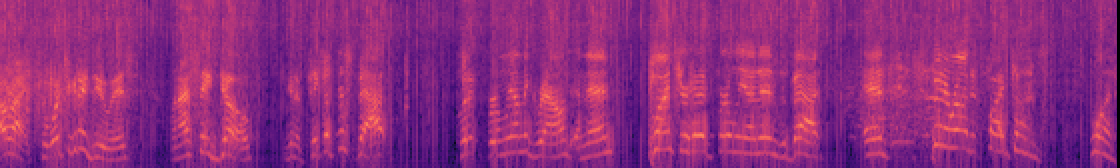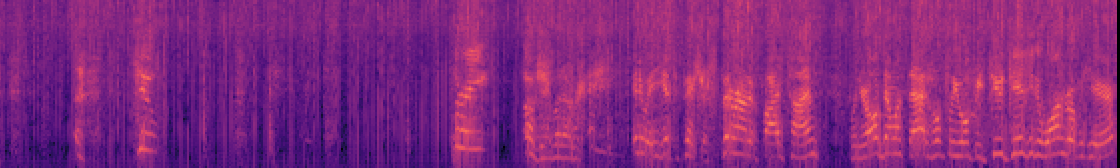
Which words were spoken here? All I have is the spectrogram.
All right, so what you're going to do is, when I say go, you're going to pick up this bat, put it firmly on the ground, and then plant your head firmly on the end of the bat, and spin around it five times. One, two, three. Okay, whatever. Anyway, you get the picture. Spin around it five times. When you're all done with that, hopefully you won't be too dizzy to wander over here.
